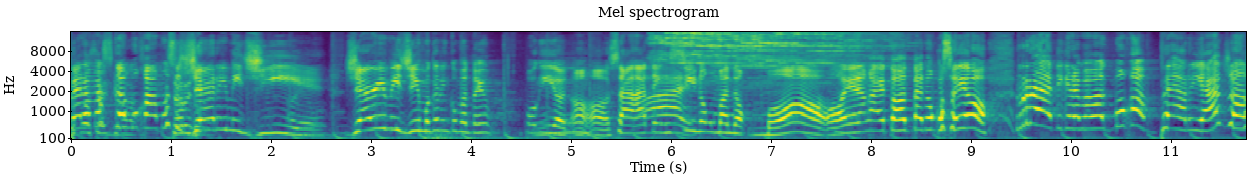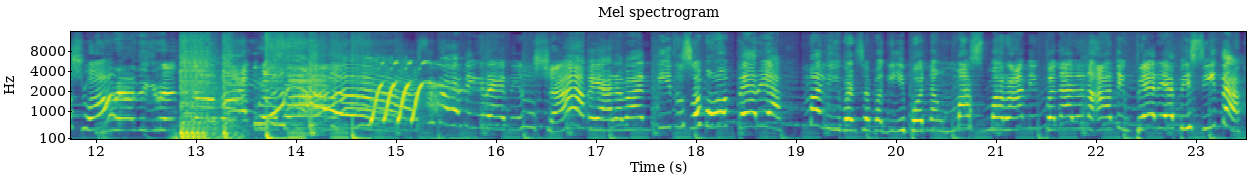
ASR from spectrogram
Pero mas kamukha mo si. Jeremy G. Jeremy G, magaling kumanta yung Pogi yun, oo. Sa ating Ay. sinong manok mo. O, yan na nga ito ang tanong ko sa'yo. Ready ka na ba magmukhang perya, Joshua? Ready, ready na mga tropa! Ready, ready siya. Kaya naman, dito sa Mukhang Perya, maliban sa pag-iipon ng mas maraming panalo ng ating perya bisita,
